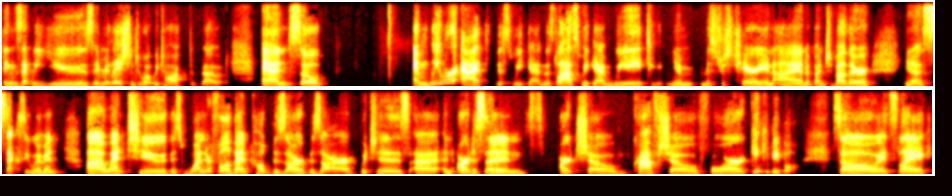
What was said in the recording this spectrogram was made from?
things that we use in relation to what we talked about and so and we were at this weekend, this last weekend, we, you know, Mistress Cherry and I and a bunch of other, you know, sexy women uh, went to this wonderful event called Bizarre Bazaar, which is uh, an artisan's art show, craft show for kinky people. So it's like,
